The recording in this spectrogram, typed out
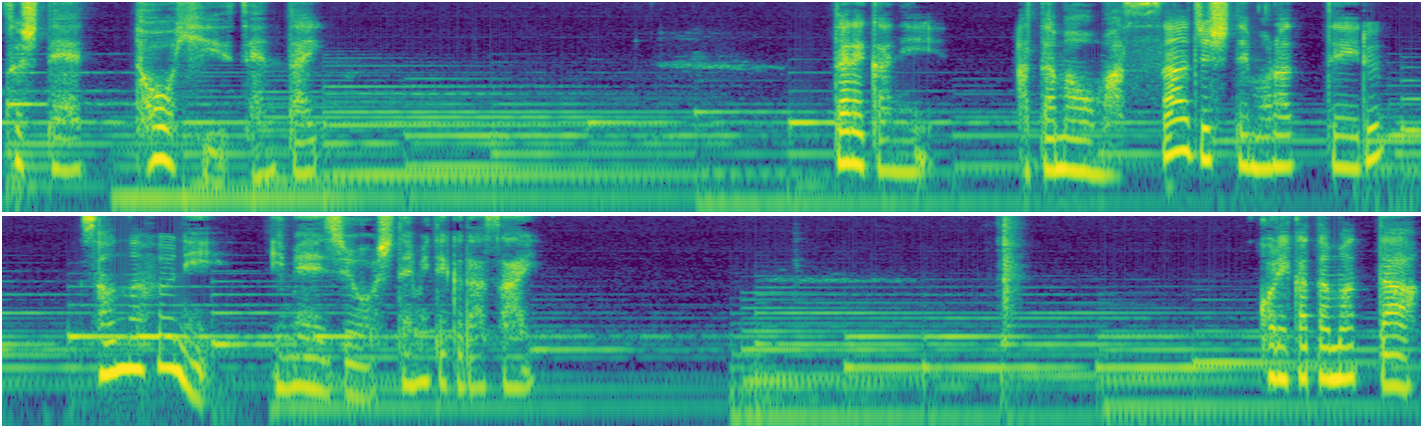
そして頭皮全体。誰かに頭をマッサージしてもらっている、そんな風にイメージをしてみてください。凝り固まった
